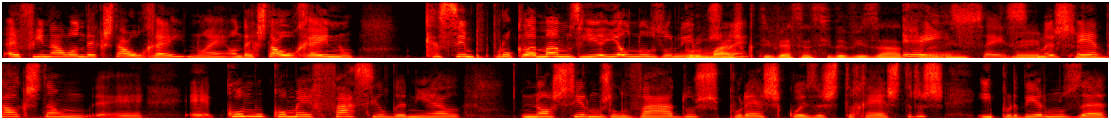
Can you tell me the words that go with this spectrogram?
Afinal, onde é que está o rei, não é? Onde é que está o reino que sempre proclamamos e a ele nos unimos. Por mais é? que tivessem sido avisados. É, é? isso, é isso. É Mas é a tal questão. É, é, como, como é fácil, Daniel, nós sermos levados por as coisas terrestres e perdermos a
